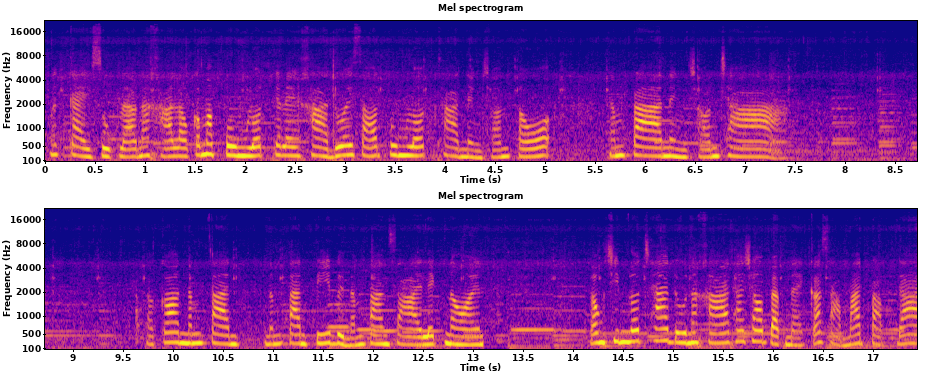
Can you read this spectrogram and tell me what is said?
เมื่อไก่สุกแล้วนะคะ เราก็มาปรุงรสกันเลยค่ะ ด้วยซอสปรุงรสค่ะ 1 ช้อนโต๊ะ น้ำปลา 1 ช้อนชา แล้วก็น้ำตาลน้ำตาลปี๊บหรือน้ำตาลทรายเล็กน้อย ลองชิมรสชาติดูนะคะ ถ้าชอบแบบไหนก็สามารถปรับได้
